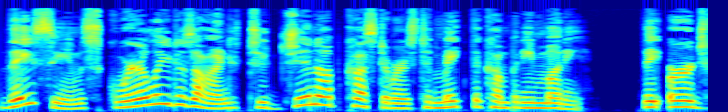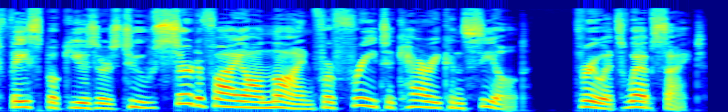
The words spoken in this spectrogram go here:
they seem squarely designed to gin up customers to make the company money. They urge Facebook users to certify online for free to carry concealed through its website.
